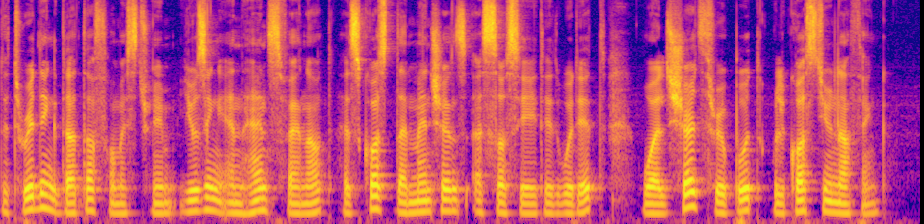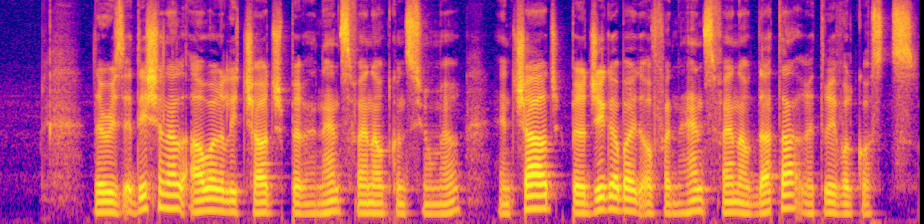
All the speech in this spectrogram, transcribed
that reading data from a stream using enhanced fanout has cost dimensions associated with it, while shared throughput will cost you nothing. There is additional hourly charge per enhanced fanout consumer and charge per gigabyte of enhanced fanout data retrieval costs.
